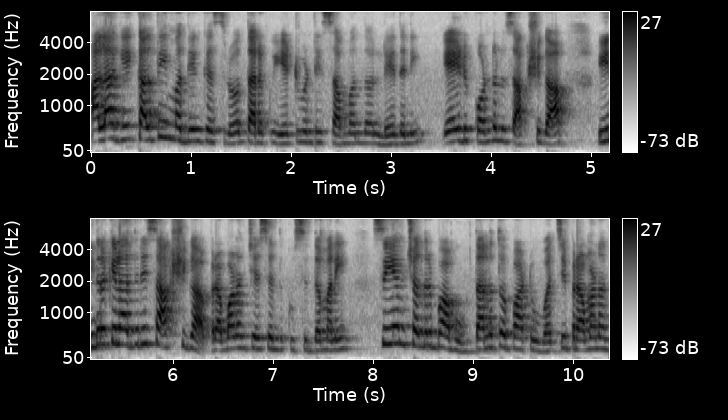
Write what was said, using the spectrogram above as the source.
అలాగే కల్తీ మద్యం కేసులో తనకు ఎటువంటి సంబంధం లేదని ఏడు కొండలు సాక్షిగా ఇంద్రకిలాద్రి సాక్షిగా ప్రమాణం చేసేందుకు సిద్ధమని సీఎం చంద్రబాబు తనతో పాటు వచ్చి ప్రమాణం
